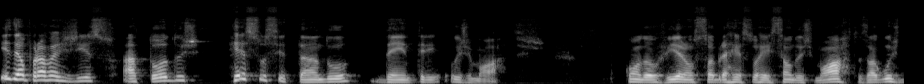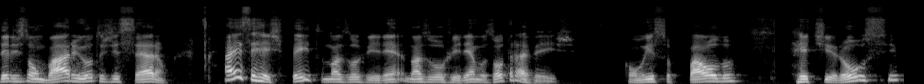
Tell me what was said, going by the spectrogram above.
E deu provas disso a todos, ressuscitando-o dentre os mortos. Quando ouviram sobre a ressurreição dos mortos, alguns deles zombaram e outros disseram: A esse respeito, nós, ouvire nós o ouviremos outra vez. Com isso, Paulo retirou-se.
